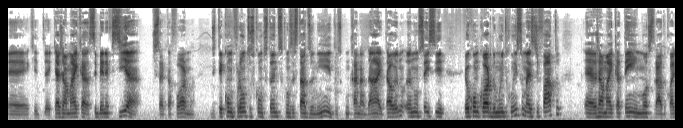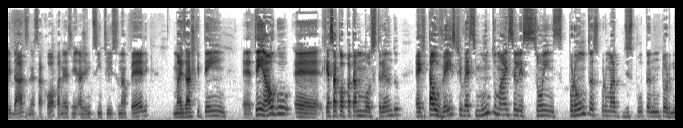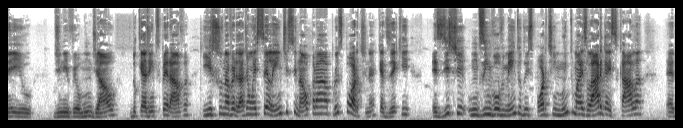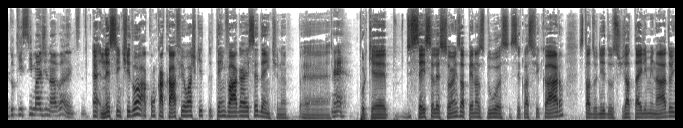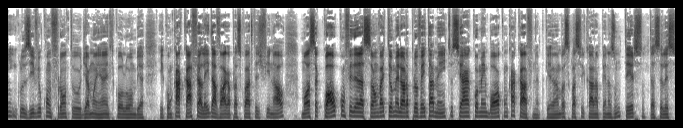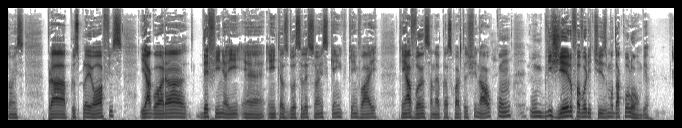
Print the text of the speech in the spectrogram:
é, que, que a Jamaica se beneficia, de certa forma, de ter confrontos constantes com os Estados Unidos, com o Canadá e tal. Eu eu não sei se eu concordo muito com isso, mas de fato é, a Jamaica tem mostrado qualidades nessa Copa, né? A gente, a gente sentiu isso na pele, mas acho que tem, é, tem algo é, que essa Copa está mostrando é que talvez tivesse muito mais seleções prontas para uma disputa num torneio de nível mundial do que a gente esperava. E isso, na verdade, é um excelente sinal para o esporte, né? Quer dizer que existe um desenvolvimento do esporte em muito mais larga escala é, do que se imaginava antes. Né? É, nesse sentido, a CONCACAF eu acho que tem vaga excedente, né? É, é. Porque de seis seleções, apenas duas se classificaram. Estados Unidos já está eliminado, inclusive o confronto de amanhã entre Colômbia e CONCACAF, além da vaga para as quartas de final, mostra qual confederação vai ter o melhor aproveitamento se a Comembol ou CONCACAF, né? porque ambas classificaram apenas um terço das seleções para os playoffs e agora define aí é, entre as duas seleções quem, quem vai quem avança né, para as quartas de final, com um ligeiro favoritismo da Colômbia.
